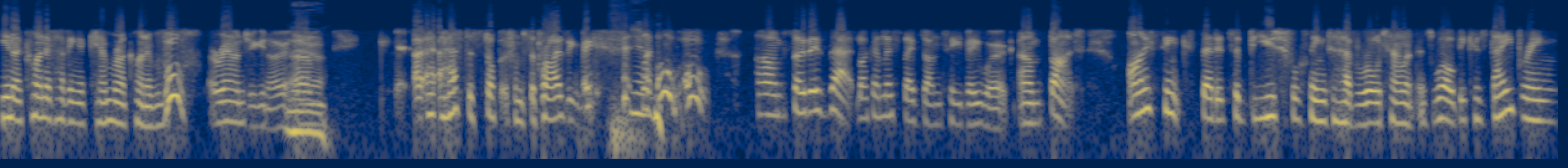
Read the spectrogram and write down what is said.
you know, kind of having a camera kind of woof around you, you know. Yeah. Um, I, I have to stop it from surprising me. it's Yeah. like, oh, oh. Um, so there's that. Like, unless they've done TV work, um, but I think that it's a beautiful thing to have raw talent as well because they bring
